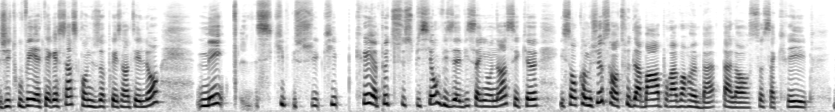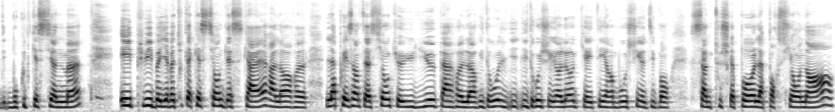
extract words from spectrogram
J'ai trouvé intéressant ce qu'on nous a présenté là, mais ce qui, crée un peu de suspicion vis-à-vis Sayona, c'est qu'ils sont comme juste en dessous de la barre pour avoir un BAP. Alors ça, ça crée beaucoup de questionnements. Et puis, ben, il y avait toute la question de l'esquerre. Alors, euh, la présentation qui a eu lieu par euh, leur hydro, l'hydrogéologue qui a été embauché a dit, bon, ça ne toucherait pas la portion nord,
